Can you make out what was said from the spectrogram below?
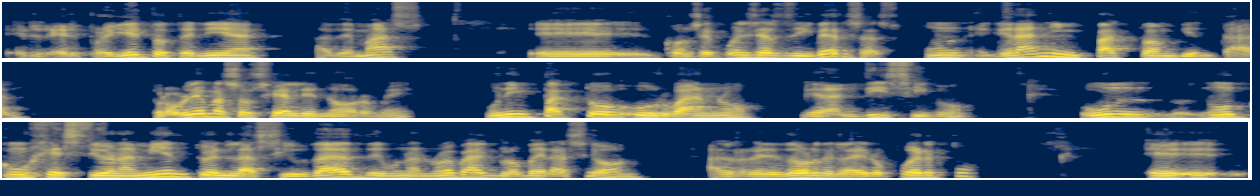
el, proyecto tenía además eh, consecuencias diversas, un gran impacto ambiental, problema social enorme, un impacto urbano grandísimo, un congestionamiento en la ciudad de una nueva aglomeración, alrededor del aeropuerto, eh,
